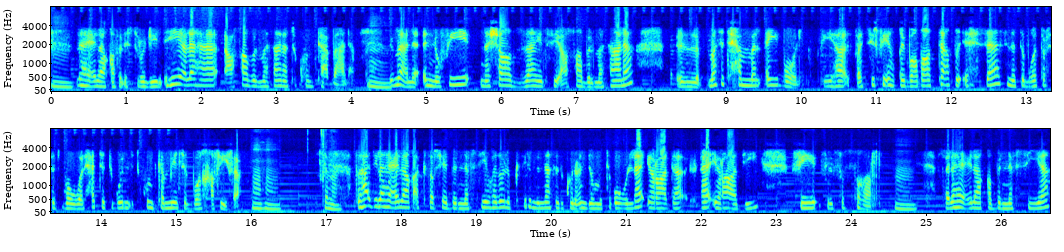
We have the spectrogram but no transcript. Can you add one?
مم. لها علاقة في الأستروجين هي لها أعصاب المثانة تكون تعبانة مم. بمعنى إنه في نشاط زايد في أعصاب المثانة ال- ما تتحمل أي بول فيها فتصير في انقباضات تعطي إحساس انها تبغى تروح تتبول حتى تقول تكون كمية البول خفيفة. تمام فهذه لها علاقة أكثر شيء بالنفسية وهذول كثير من الناس اللي يكون عندهم تبول لا إرادة لا إرادي في في, في الصغر مم. فلها علاقة بالنفسية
